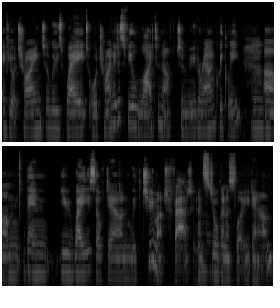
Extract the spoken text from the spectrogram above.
if you're trying to lose weight or trying to just feel light enough to move around quickly, Mm. um, then you weigh yourself down with too much fat and it's Mhm. still going to slow you down.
